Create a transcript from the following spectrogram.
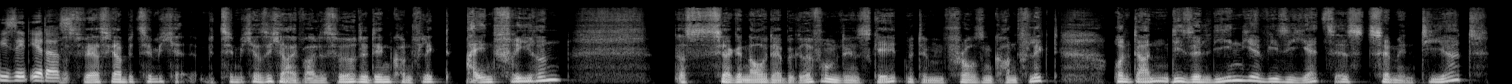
Wie seht ihr das? Das wäre es ja mit, ziemlich, mit ziemlicher Sicherheit, weil es würde den Konflikt einfrieren. Das ist ja genau der Begriff, um den es geht, mit dem Frozen Conflict. Und dann diese Linie, wie sie jetzt ist, zementiert.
